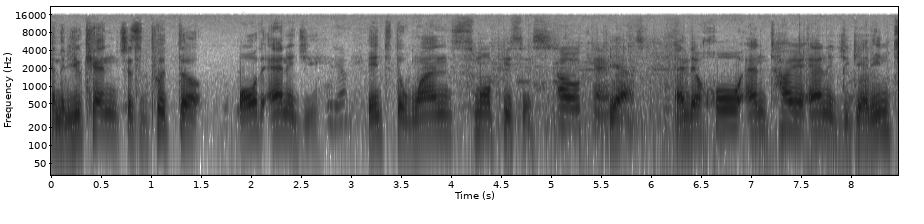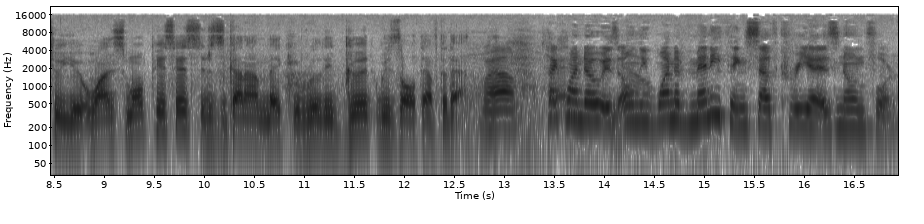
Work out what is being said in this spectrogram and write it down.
and then you can just put the all the energy into the one small pieces. oh okay. Yes, and the whole entire energy get into you one small pieces. It's gonna make a really good result after that. Wow. Taekwondo is only one of many things South Korea is known for.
